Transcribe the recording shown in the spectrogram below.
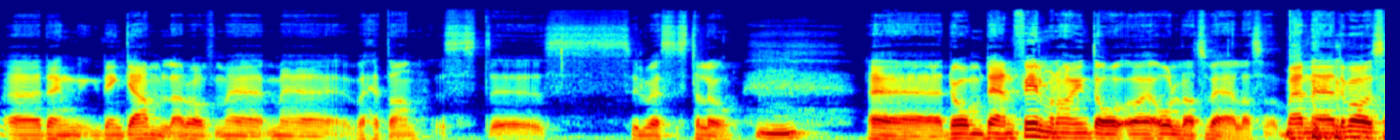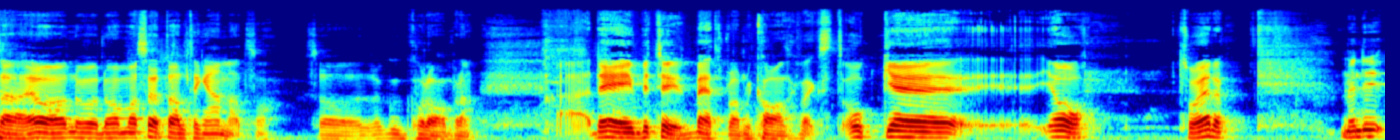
Eh, den, den gamla då med, med vad heter han? St Sylvester Stallone. Mm. Eh, de, den filmen har ju inte eh, åldrats väl alltså. Men eh, det var så här, ja då, då har man sett allting annat. Så, så då kollar man på den. Ah, det är betydligt bättre på amerikansk faktiskt. Och ja, så är det. Men det,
